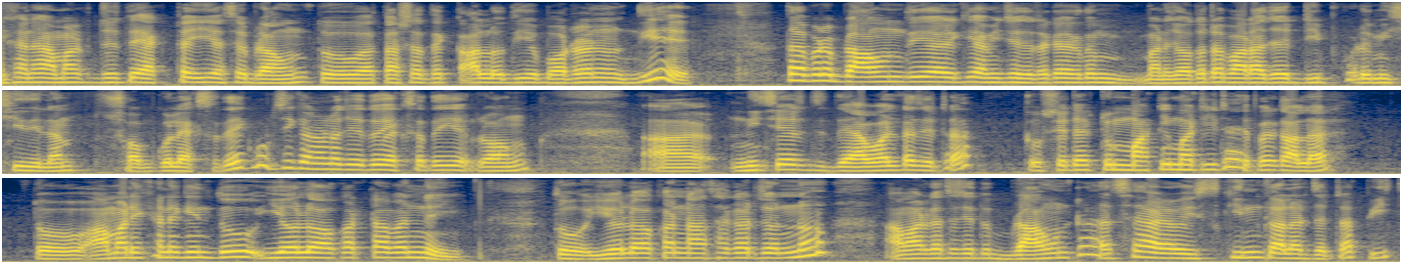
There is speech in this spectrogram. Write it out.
এখানে আমার যেহেতু একটাই আছে ব্রাউন তো তার সাথে কালো দিয়ে বর্ডার দিয়ে, তারপরে ব্রাউন দিয়ে আর কি আমি যেটাকে একদম মানে যতটা পারা যায় ডিপ করে মিশিয়ে দিলাম। সবগুলো একসাথেই করছি, কেননা যেহেতু একসাথেই রং। আর নিচের দেওয়ালটা যেটা তো সেটা একটু মাটি মাটি টাইপের কালার তো আমার এখানে কিন্তু ইয়েলো আকারটা আবার নেই। তো ইয়েলো আকার না থাকার জন্য আমার কাছে যেহেতু ব্রাউনটা আছে আর ওই স্কিন কালার যেটা পিচ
